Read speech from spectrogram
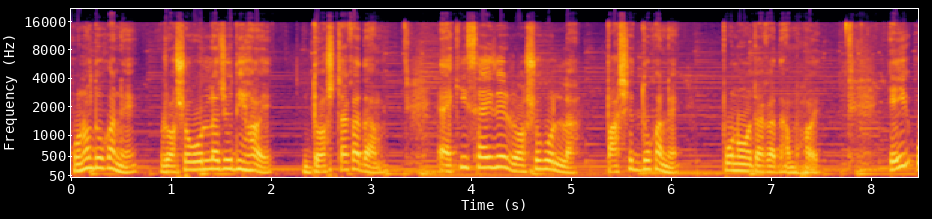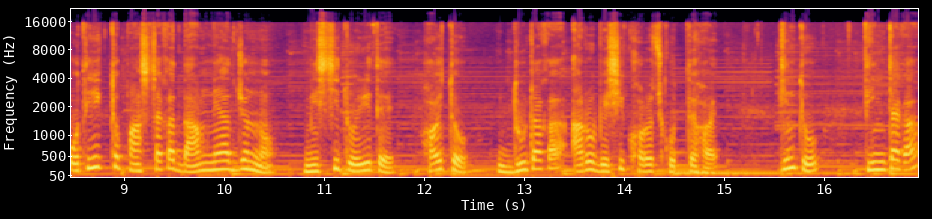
কোনো দোকানে রসগোল্লা যদি হয় দশ টাকা দাম, একই সাইজের রসগোল্লা পাশের দোকানে পনেরো টাকা দাম হয়। এই অতিরিক্ত পাঁচ টাকা দাম নেওয়ার জন্য মিষ্টি তৈরিতে হয়তো দু টাকা আরও বেশি খরচ করতে হয়। কিন্তু তিন টাকা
